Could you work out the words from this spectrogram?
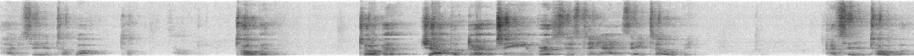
How you say it? Tobit. Uh, Tobit. Tobit. Tobit chapter 13 verse 16. I didn't say Toby. I said Tobit.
